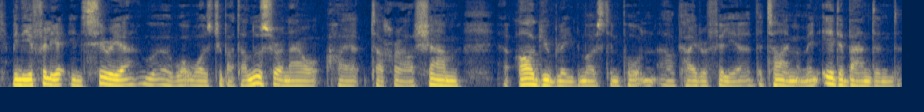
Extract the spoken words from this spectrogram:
I mean, the affiliate in Syria, what was Jabhat al Nusra, now Hayat Tahrir al Sham, arguably the most important Al Qaeda affiliate at the time. I mean, it abandoned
